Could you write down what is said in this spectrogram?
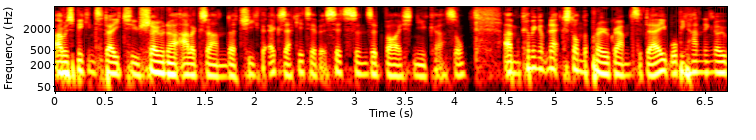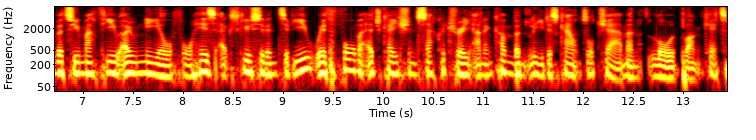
I was speaking today to Shona Alexander, Chief Executive at Citizens Advice Newcastle. Um, coming up next on the programme today, we'll be handing over to Matthew O'Neill for his exclusive interview with former Education Secretary and incumbent Leaders Council Chairman Lord Blunkett.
